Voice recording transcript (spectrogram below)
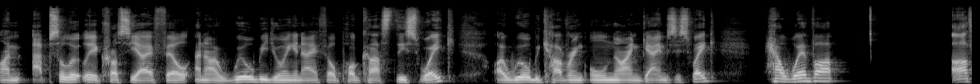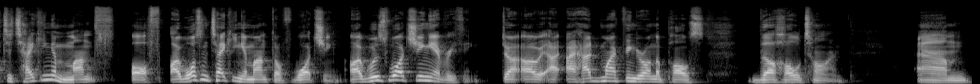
I'm absolutely across the AFL, and I will be doing an AFL podcast this week. I will be covering all nine games this week. However, after taking a month off, I wasn't taking a month off watching. I was watching everything. I, had my finger on the pulse the whole time. Um,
